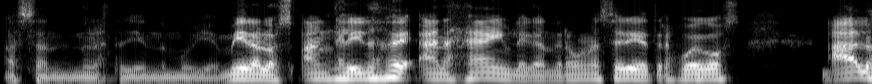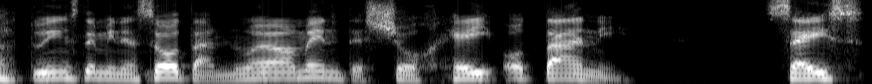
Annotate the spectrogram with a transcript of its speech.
a Sandy no le está yendo muy bien. Mira, los angelinos de Anaheim le ganaron una serie de tres juegos a los Twins de Minnesota. Nuevamente, Shohei Otani. Seis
